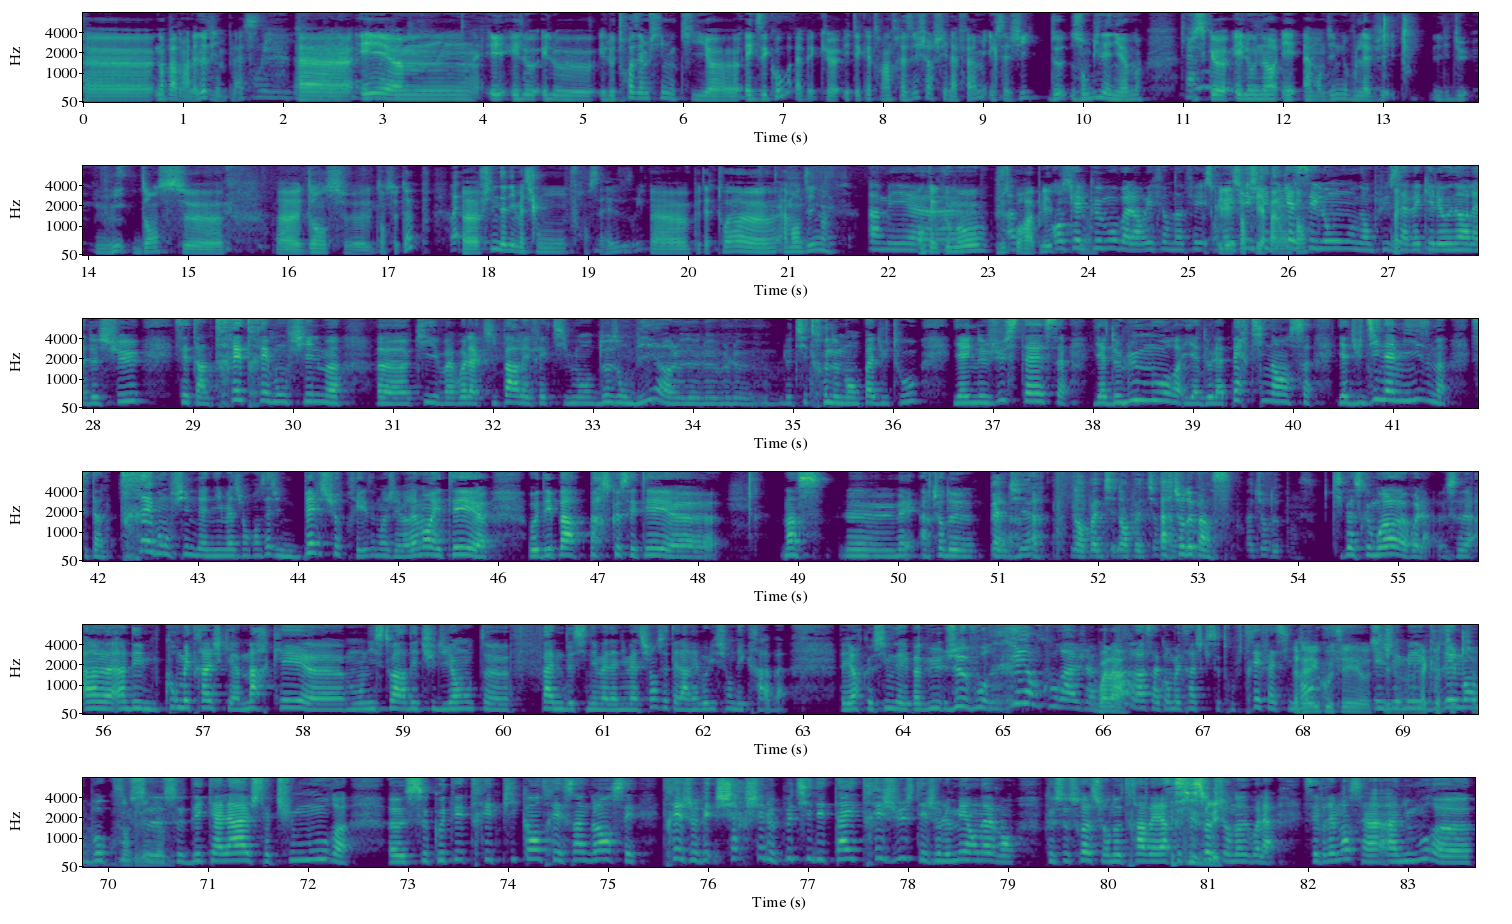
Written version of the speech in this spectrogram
Euh, non, pardon, à la neuvième place. Oui, oui. Euh, et, euh, et, et le et le et le troisième film qui euh, ex aequo avec euh, été 93 et chercher la femme, il s'agit de Zombilenium Tiens. puisque Eleonore et Amandine vous l'avez tous les deux mis dans ce euh, dans ce dans ce top Ouais. Euh, film d'animation française. Oui. Euh, Peut-être toi, euh, Amandine. Ah mais En euh, quelques mots, juste ah, pour rappeler, En que- quelques mots, bah alors oui, on a fait, Parce on est fait une a critique assez longue en plus Ouais. avec Éléonore là-dessus. C'est un très très bon film euh, qui, bah voilà, qui parle effectivement de zombies. hein, le, le, le, le titre ne ment pas du tout. Il y a une justesse, il y a de l'humour, il y a de la pertinence, il y a du dynamisme. C'est un très bon film d'animation française, une belle surprise. Moi, j'ai vraiment été euh, au départ parce que c'était euh, mince, le mais Arthur de Pantier. Ar- Non, pas non, pas Arthur de Pince. Arthur de Pince. Qui parce que moi, euh, voilà, un, un des courts métrages qui a marqué euh, mon histoire d'étudiante euh, fan de cinéma d'animation, c'était La Révolution des crabes. D'ailleurs que si vous n'avez pas vu, je vous réencourage à Voilà. voir. c'est un court métrage qui se trouve très facilement. Réécouter aussi Et j'aimais vraiment euh, beaucoup ce, ce décalage, cet humour, euh, ce côté très piquant, très cinglant. C'est très, je vais chercher le petit détail très juste et je le mets en avant, que ce soit sur nos travers, que ce soit sur nos, voilà. C'est vraiment, c'est un, un humour euh,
